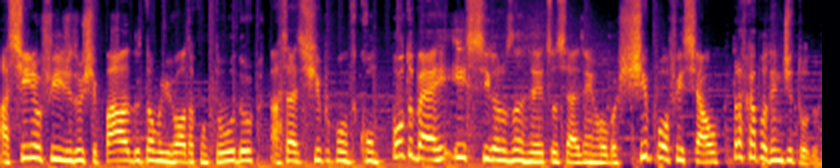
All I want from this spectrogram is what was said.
assine o feed do Chipado, tamo de volta com tudo, acesse chipo.com.br e siga-nos nas redes sociais em chipooficial pra ficar por dentro de tudo.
